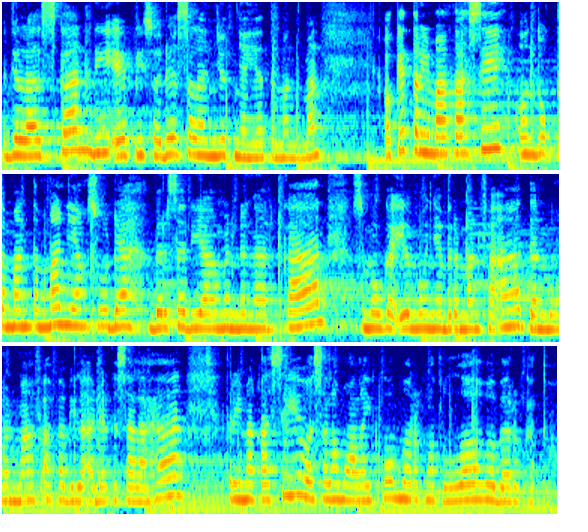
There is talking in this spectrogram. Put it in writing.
jelaskan di episode selanjutnya ya teman-teman. Oke, terima kasih untuk teman-teman yang sudah bersedia mendengarkan. Semoga ilmunya bermanfaat dan mohon maaf apabila ada kesalahan. Terima kasih. Wassalamualaikum warahmatullahi wabarakatuh.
